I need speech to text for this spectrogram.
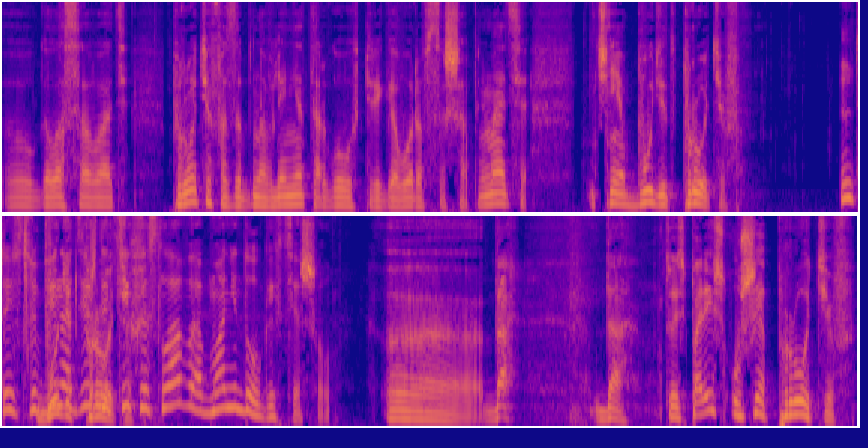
э, голосовать против возобновления торговых переговоров с США. Понимаете? Точнее, будет против. Ну, то есть любви, будет надежды, против. тихой славы, обман недолго их тешил. Э, да, да. То есть Париж уже против.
